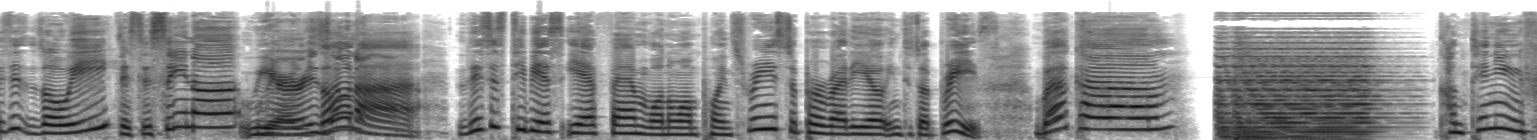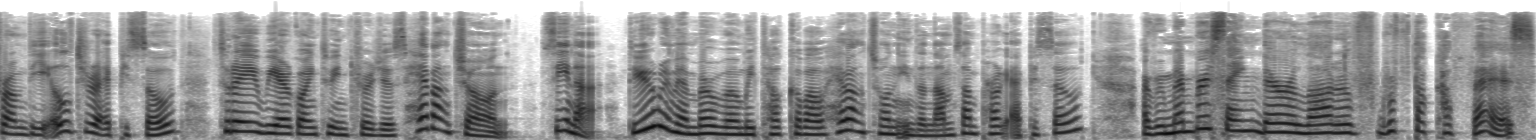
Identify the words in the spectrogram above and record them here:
This is Zoe. This is Sina. We are Zona. This is TBS EFM 101.3 Super Radio Into the Breeze. Welcome. Continuing from the Ultra episode, today we are going to introduce 해방촌. Sina, do you remember when we talked about Haebangchon in the Namsan Park episode? I remember saying there are a lot of rooftop cafes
